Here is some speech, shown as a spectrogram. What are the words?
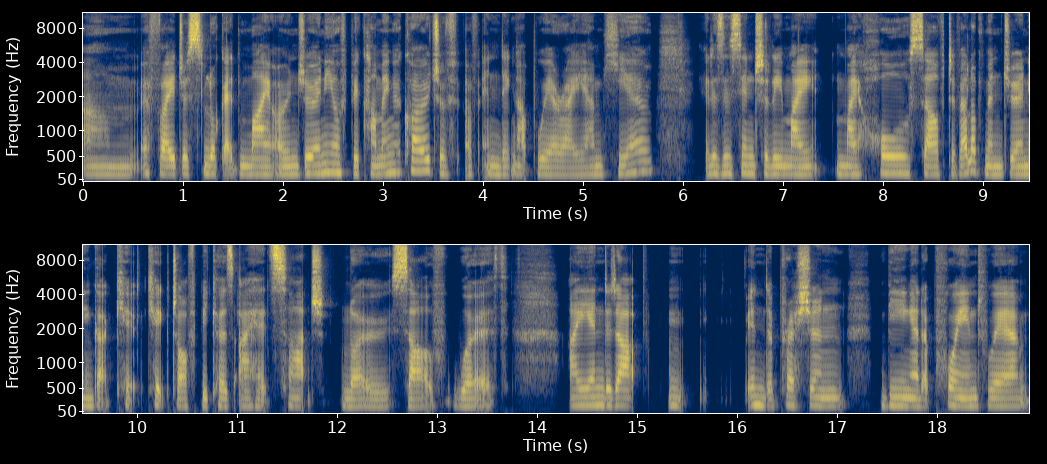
Um, if I just look at my own journey of becoming a coach, of, of ending up where I am here, it is essentially my my whole self development journey got ki- kicked off because I had such low self worth. I ended up in depression, being at a point where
